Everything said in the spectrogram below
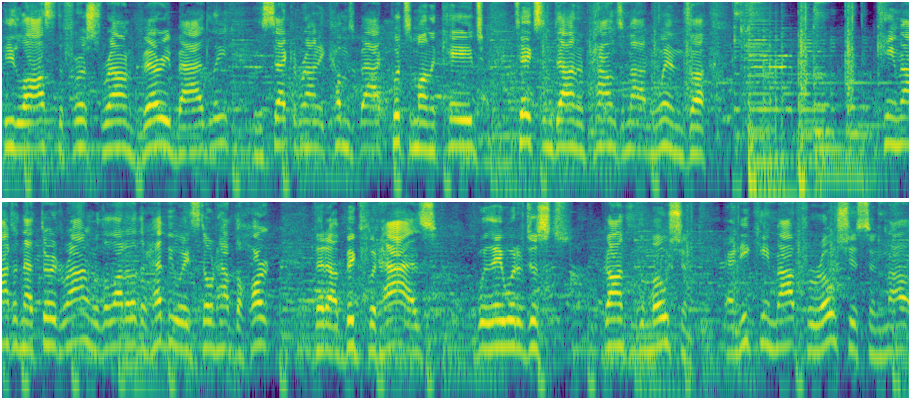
He lost the first round very badly. In the second round, he comes back, puts him on the cage, takes him down, and pounds him out wins. Uh, came out in that third round with a lot of other heavyweights don't have the heart that uh, Bigfoot has, where they would have just gone through the motion and he came out ferocious and uh,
